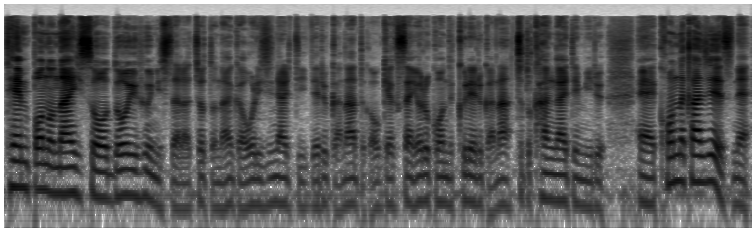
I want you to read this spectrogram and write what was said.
店舗の内装どういう風にしたらちょっとなんかオリジナリティ出るかなとか、お客さん喜んでくれるかな、ちょっと考えてみる。えー、こんな感じでですね、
